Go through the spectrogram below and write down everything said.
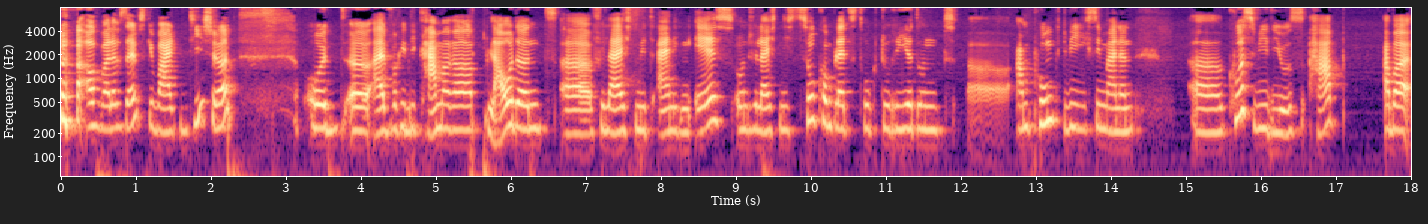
auf meinem selbstgemalten T-Shirt und äh, einfach in die Kamera plaudernd, äh, vielleicht mit einigen S und vielleicht nicht so komplett strukturiert und äh, am Punkt, wie ich es in meinen äh, Kursvideos habe. Aber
